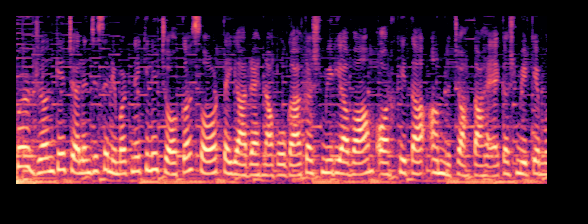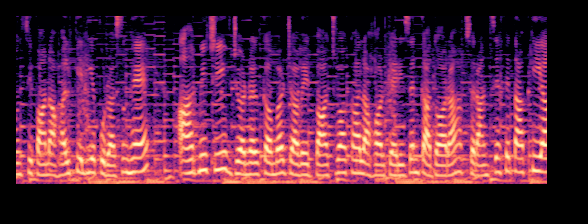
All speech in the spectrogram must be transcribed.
साइबर जंग के चैलेंज से निपटने के लिए चौकस और तैयार रहना होगा। कश्मीरी आवाम और खिता अमन चाहता है। कश्मीर के मुंसिफाना हल के लिए पुरसम है। Army chief general Qamar Javed Bajwa का लाहौर गैरिजन का दौरा अफसरान से खिताब किया।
